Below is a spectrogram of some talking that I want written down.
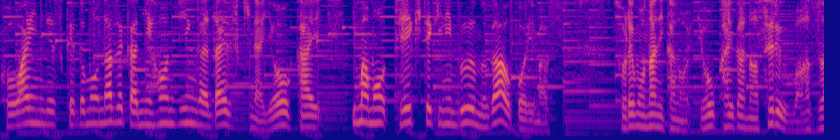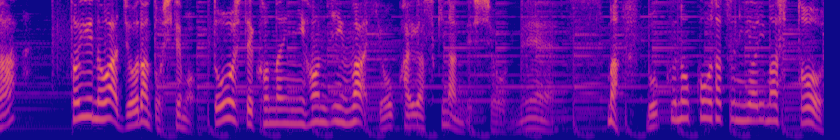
怖いんですけどもなぜか日本人が大好きな妖怪。今も定期的にブームが起こります。それも何かの妖怪がなせる技？というのは冗談としてもどうしてこんなに日本人は妖怪が好きなんでしょうね。まあ僕の考察によりますと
